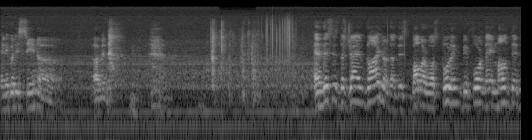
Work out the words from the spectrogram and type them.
Anybody seen I mean, and this is the giant glider that this bomber was pulling before they mounted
